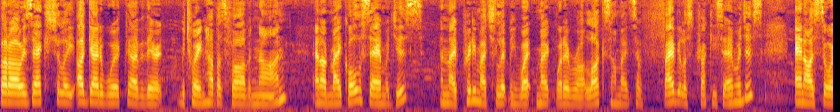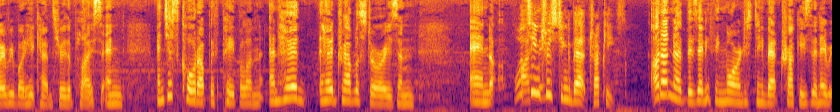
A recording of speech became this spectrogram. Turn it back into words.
but I was actually I'd go to work over there at, between half past five and nine, and I'd make all the sandwiches. And they pretty much let me make whatever I like. So I made some fabulous trucky sandwiches, and I saw everybody who came through the place, and and just caught up with people and, and heard heard traveller stories and and what's I interesting think, about truckies? I don't know if there's anything more interesting about truckies than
